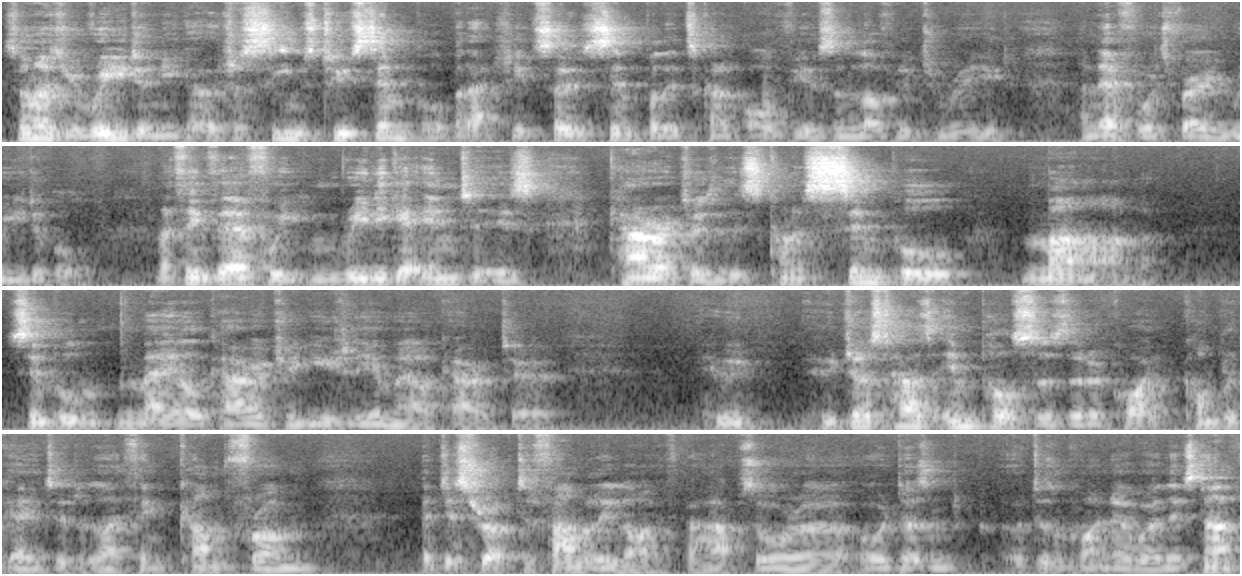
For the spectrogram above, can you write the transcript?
sometimes you read it and you go, it just seems too simple. But actually, it's so simple. It's kind of obvious and lovely to read, and therefore it's very readable. And I think therefore you can really get into his characters. This kind of simple man, simple male character, usually a male character, who who just has impulses that are quite complicated, and I think come from a disrupted family life, perhaps, or a, or doesn't or doesn't quite know where they stand.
